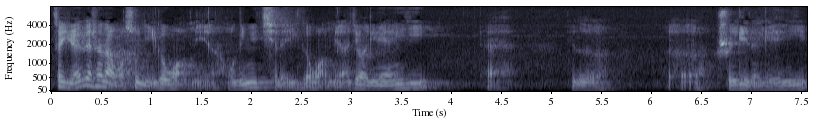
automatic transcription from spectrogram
在原则上呢，我送你一个网名，我给你起了一个网名叫涟漪，哎，这个呃水里的涟漪，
